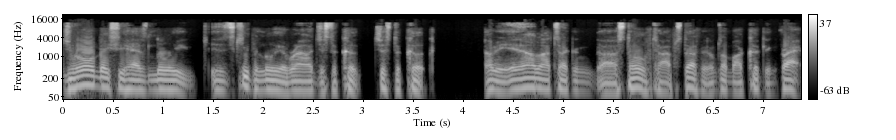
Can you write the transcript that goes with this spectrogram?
Jerome basically has Louie is keeping Louie around just to cook, just to cook. I mean, and I'm not talking uh, stovetop stuff. I'm talking about cooking crack.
